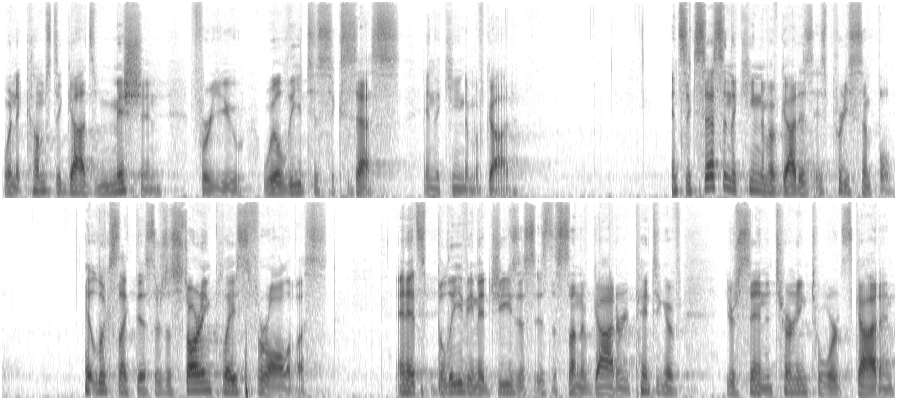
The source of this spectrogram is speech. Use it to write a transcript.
when it comes to God's mission for you, will lead to success in the kingdom of God. And success in the kingdom of God is, is pretty simple. It looks like this there's a starting place for all of us, and it's believing that Jesus is the Son of God and repenting of your sin and turning towards God and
